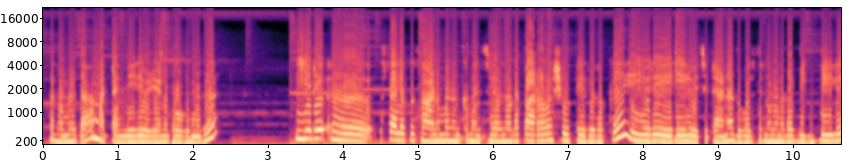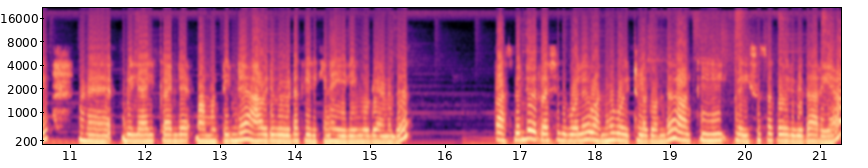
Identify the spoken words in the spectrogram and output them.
അപ്പൊ നമ്മളിതാ മട്ടാഞ്ചേരി വഴിയാണ് പോകുന്നത്. ഈ ഒരു സ്ഥലമൊക്കെ കാണുമ്പോൾ നമുക്ക് മനസ്സിലാവും. നമ്മുടെ പറവ ഷൂട്ട് ചെയ്തതൊക്കെ ഈ ഒരു ഏരിയയിൽ വെച്ചിട്ടാണ്. അതുപോലെ തന്നെ നമ്മുടെ ബിഗ് ബിയിൽ നമ്മുടെ ബിലാൽ ഖാന്റെ മമ്മൂട്ടിന്റെ ആ ഒരു വീടൊക്കെ ഇരിക്കുന്ന ഏരിയയും കൂടിയാണിത്. ഹസ്ബൻഡ് ഒരു പ്രാവശ്യം ഇതുപോലെ വന്നു പോയിട്ടുള്ളത് കൊണ്ട് ആൾക്ക് ഈ പ്ലേസസ് ഒക്കെ ഒരുവിധം അറിയാം.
